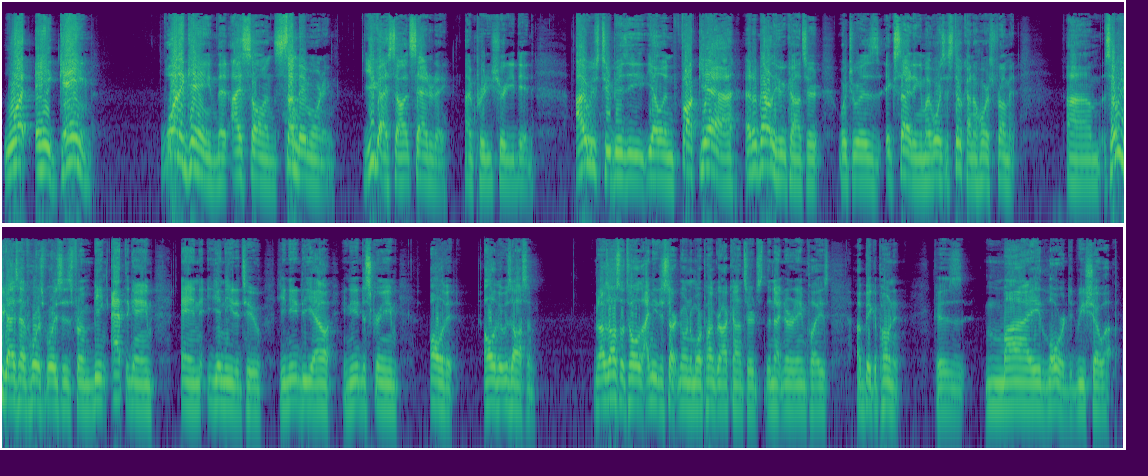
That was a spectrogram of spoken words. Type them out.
What a game! What a game that I saw on Sunday morning. You guys saw it Saturday. I'm pretty sure you did. I was too busy yelling "fuck yeah" at a Ballyhoo concert, which was exciting, and my voice is still kind of hoarse from it. Um, some of you guys have hoarse voices from being at the game, and you needed to. You needed to yell. You needed to scream. All of it. All of it was awesome. But I was also told I need to start going to more punk rock concerts the night Notre Dame plays a big opponent. Because, my lord, did we show up.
